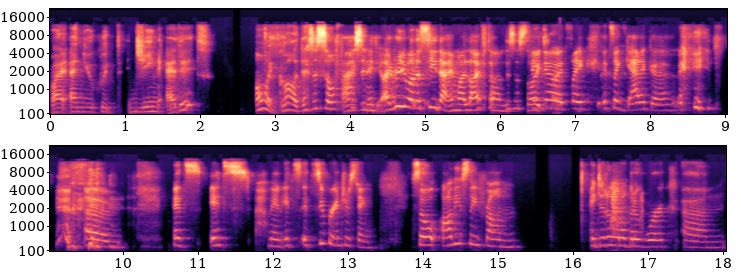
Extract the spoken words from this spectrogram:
right? And you could gene edit. Oh my god this is so fascinating. I really want to see that in my lifetime. This is so i know it's like it's like gattaca right? Um it's it's I mean it's it's super interesting. So obviously from I did a little bit of work um,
